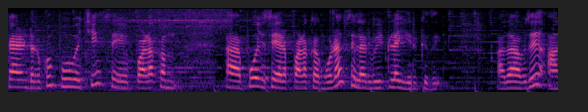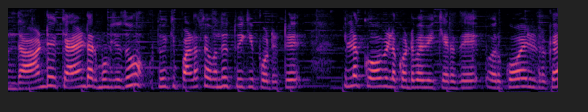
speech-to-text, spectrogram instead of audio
கேலண்டருக்கும் பூ வச்சு பழக்கம் பூஜை செய்கிற பழக்கம் கூட சிலர் வீட்டில் இருக்குது. அதாவது அந்த ஆண்டு கேலண்டர் முடிஞ்சதும் தூக்கி பழசை வந்து தூக்கி போட்டுட்டு இல்லை கோவிலில் கொண்டு போய் வைக்கிறது ஒரு கோவில் இருக்க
